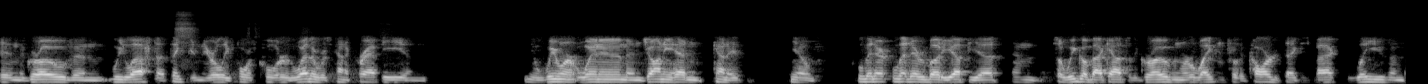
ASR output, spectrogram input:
in the Grove, and we left, I think, in the early fourth quarter. The weather was kind of crappy, and you know we weren't winning, and Johnny hadn't kind of you know lit, lit everybody up yet. And so we go back out to the Grove and we're waiting for the car to take us back to leave and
